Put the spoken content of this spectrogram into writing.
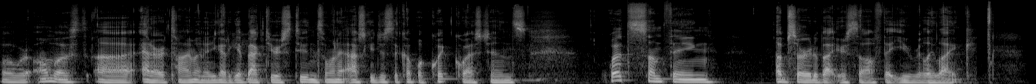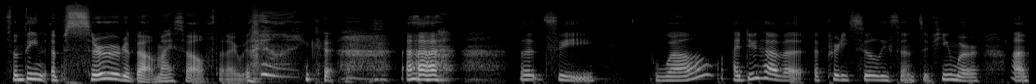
Well, we're almost uh, at our time. I know you got to get back to your students. I want to ask you just a couple quick questions. What's something absurd about yourself that you really like? Something absurd about myself that I really like. Uh, let's see. Well, I do have a, a pretty silly sense of humor. Um,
